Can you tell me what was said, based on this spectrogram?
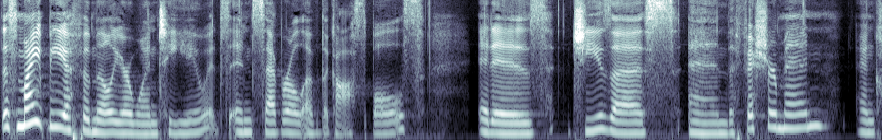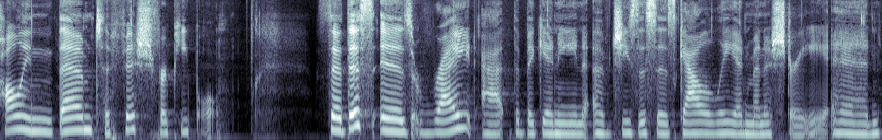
This might be a familiar one to you. It's in several of the Gospels. It is Jesus and the fishermen and calling them to fish for people. So, this is right at the beginning of Jesus's Galilean ministry, and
